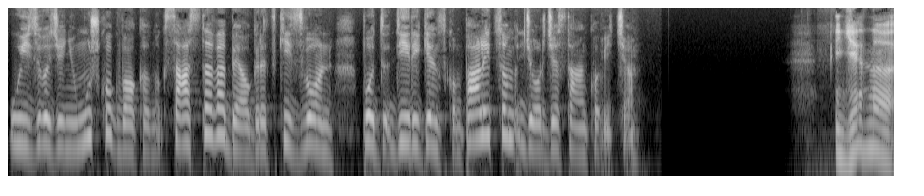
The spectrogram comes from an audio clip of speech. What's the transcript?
u izvođenju muškog vokalnog sastava Beogradski zvon pod dirigenskom palicom Đorđa Stankovića. Jedna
